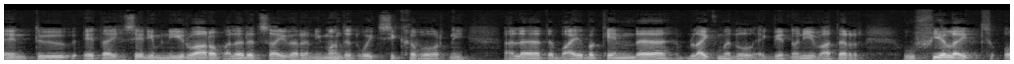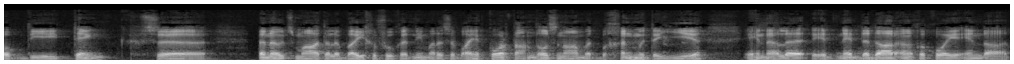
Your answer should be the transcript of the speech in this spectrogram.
En toe het hy gesê die manier waarop hulle dit suiwer en niemand het ooit siek geword nie. Hulle het 'n baie bekende blykmiddel, ek weet nou nie watter hoeveelheid op die tank se inhoudsmaat hulle bygevoeg het nie, maar dit is 'n baie kort handelsnaam wat begin met 'n J en hulle het net dit daar ingegooi en daar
